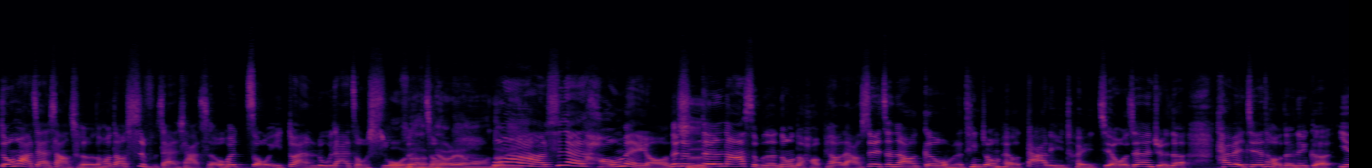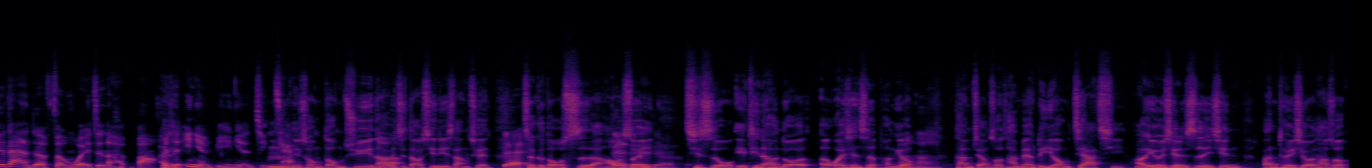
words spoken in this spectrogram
敦化站上车，然后到市府站下车，我会走一段路，大概走十五分钟。漂亮哦！哇，现在好美哦，那个灯啊什么的弄得好漂亮，所以真的要跟我们的听众朋友大力推荐。我真的觉得台北街头的那个耶诞的氛围真的很棒，而且一年比一年精彩。嗯，你从东区然后一直到信义商圈，对，这个都是啊哈。所以其实我也听到很多呃外县市的朋友，他们讲说他们要利用假期，而有一些人是已经半退休，他说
